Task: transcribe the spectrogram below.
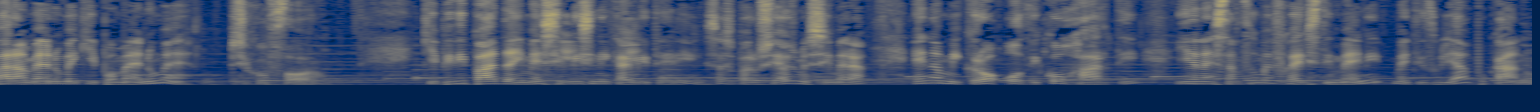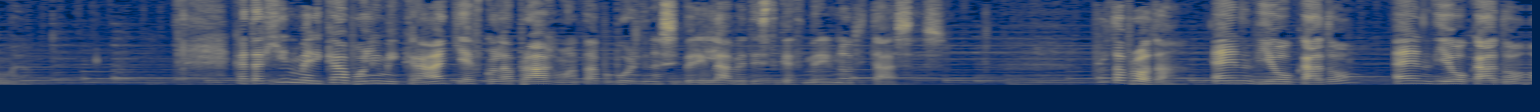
Παραμένουμε και υπομένουμε, ψυχοφθόρο. Και επειδή πάντα η μέση λύση είναι η καλύτερη, σας παρουσιάζουμε σήμερα ένα μικρό οδικό χάρτη για να αισθανθούμε ευχαριστημένοι με τη δουλειά που κάνουμε. Καταρχήν μερικά πολύ μικρά και εύκολα πράγματα που μπορείτε να συμπεριλάβετε στην καθημερινότητά σας. Πρώτα πρώτα, εν δυο κάτω, εν δυο κάτω,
